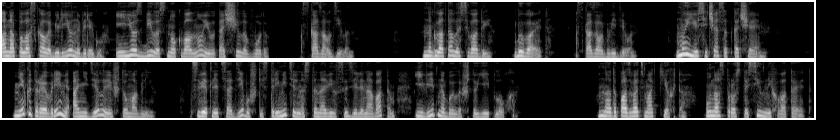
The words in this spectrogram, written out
Она полоскала белье на берегу, и ее сбила с ног волной и утащила в воду, — сказал Дилан. Наглоталась воды. Бывает, — сказал Гвидион. Мы ее сейчас откачаем. Некоторое время они делали, что могли. Цвет лица девушки стремительно становился зеленоватым, и видно было, что ей плохо. «Надо позвать Маккехта, у нас просто сил не хватает»,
